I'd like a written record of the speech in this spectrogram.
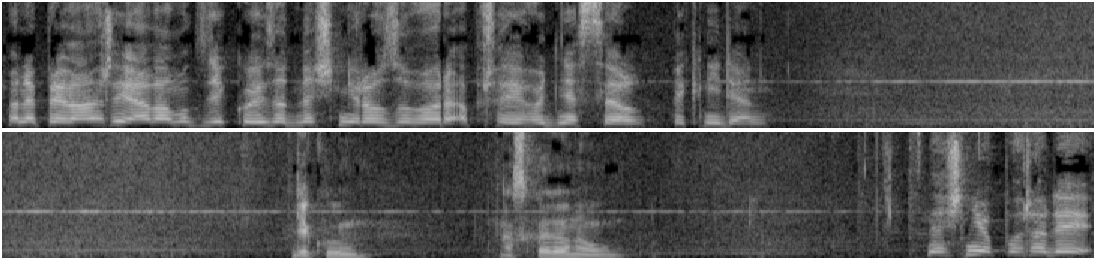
Pane primáři, já vám moc děkuji za dnešní rozhovor a přeji hodně sil. Pěkný den. Děkuji. Naschledanou. Z dnešního pořady,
